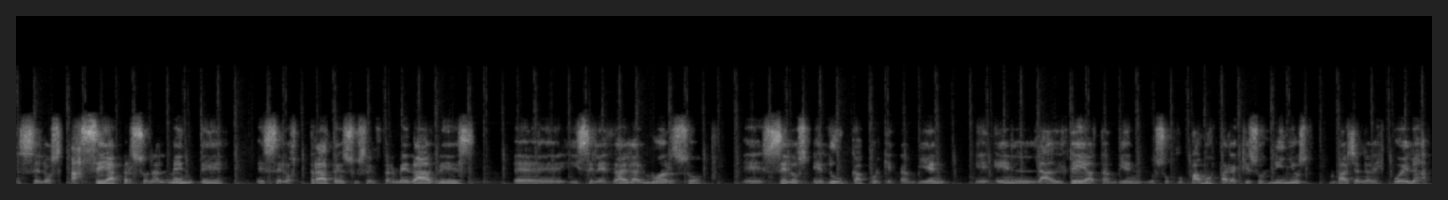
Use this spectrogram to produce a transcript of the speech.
se los asea personalmente, eh, se los trata en sus enfermedades eh, y se les da el almuerzo eh, se los educa porque también eh, en la aldea también nos ocupamos para que esos niños vayan a la escuela.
